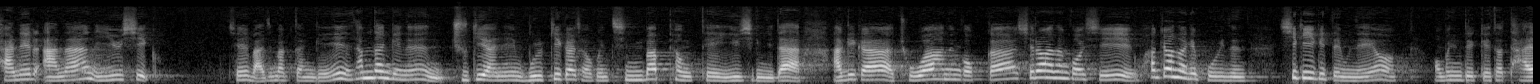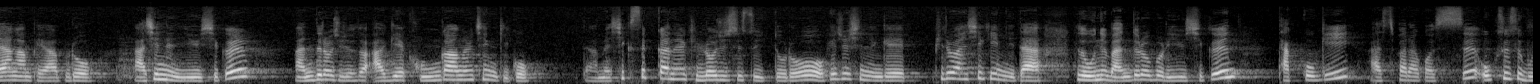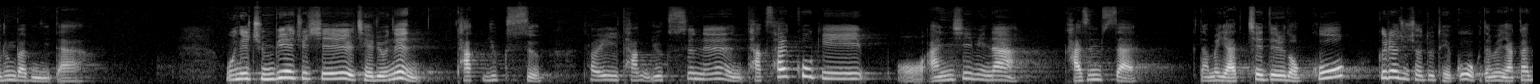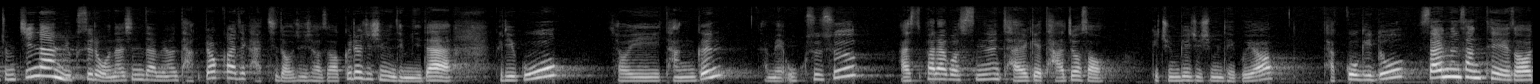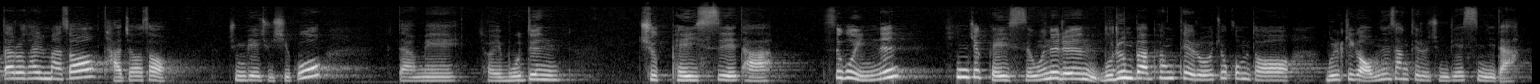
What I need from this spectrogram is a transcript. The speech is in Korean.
제일 안한 이유식 제일 마지막 단계인 3단계는 죽이 아닌 물기가 적은 진밥 형태의 이유식입니다. 아기가 좋아하는 것과 싫어하는 것이 확연하게 보이는 시기이기 때문에요. 어머님들께서 다양한 배합으로 맛있는 이유식을 만들어 주셔서 아기의 건강을 챙기고 그다음에 식습관을 길러 주실 수 있도록 해 주시는 게 필요한 시기입니다. 그래서 오늘 만들어 볼 이유식은 닭고기, 아스파라거스, 옥수수 무름밥입니다. 오늘 준비해 주실 재료는 닭 육수. 저희 닭 육수는 닭 살코기 어, 안심이나 가슴살, 그 다음에 야채들 넣고 끓여 주셔도 되고 그 다음에 약간 좀 진한 육수를 원하신다면 닭뼈까지 같이 넣어 주셔서 끓여 주시면 됩니다. 그리고 저희 당근, 그 다음에 옥수수, 아스파라거스는 잘게 다져서 이렇게 준비해 주시면 되고요. 닭고기도 삶은 상태에서 따로 삶아서 다져서 준비해 주시고 그 다음에 저희 모든 죽 베이스에 다 쓰고 있는 흰죽 베이스 오늘은 무름밥 형태로 조금 더 물기가 없는 상태로 준비했습니다.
